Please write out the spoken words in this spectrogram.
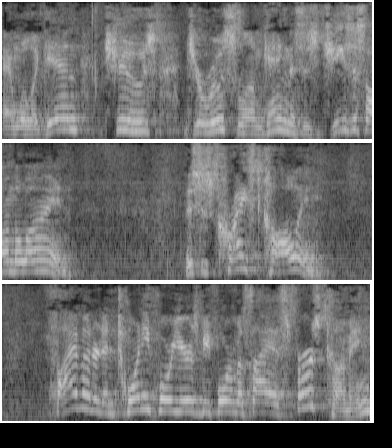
and will again choose Jerusalem. Gang, this is Jesus on the line. This is Christ calling. 524 years before Messiah's first coming,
